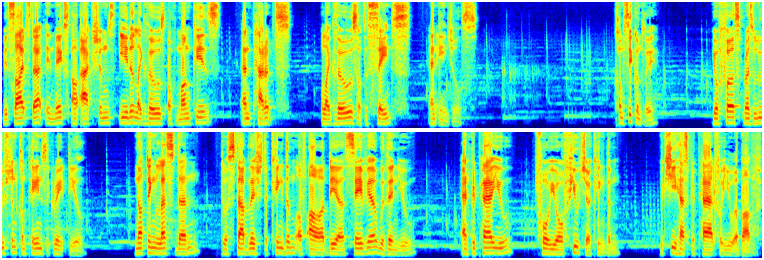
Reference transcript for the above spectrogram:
Besides that, it makes our actions either like those of monkeys and parrots, or like those of the saints and angels. Consequently, your first resolution contains a great deal. Nothing less than to establish the kingdom of our dear Saviour within you, and prepare you for your future kingdom, which He has prepared for you above.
